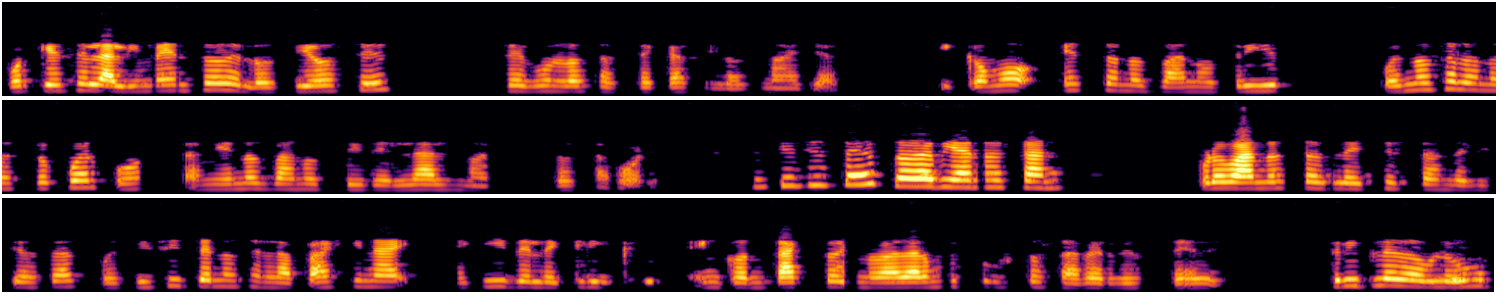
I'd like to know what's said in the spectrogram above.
porque es el alimento de los dioses según los aztecas y los mayas. Y cómo esto nos va a nutrir, pues no solo nuestro cuerpo, también nos va a nutrir el alma, los sabores. Así que si ustedes todavía no están probando estas leches tan deliciosas, pues visítenos en la página y aquí denle clic en contacto y me va a dar mucho gusto saber de ustedes. www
